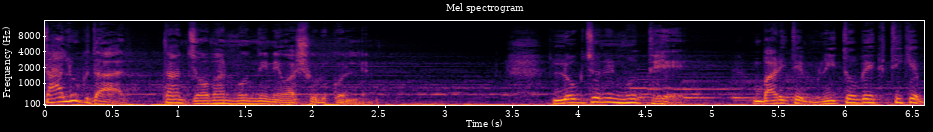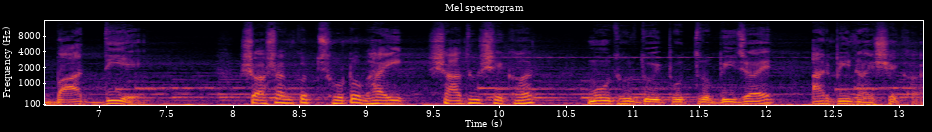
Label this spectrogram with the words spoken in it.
তালুকদার তাঁর জবানবন্দি নেওয়া শুরু করলেন। লোকজনের মধ্যে বাড়িতে মৃত ব্যক্তিকে বাদ দিয়ে শশাঙ্কর ছোট ভাই সাধু শেখর মধুর দুই পুত্র বিজয় আর বিনয় শেখর।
